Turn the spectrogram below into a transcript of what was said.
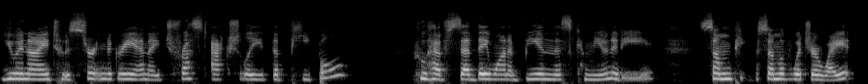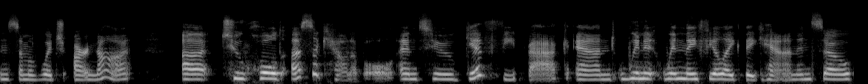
you and I to a certain degree, and I trust actually the people who have said they want to be in this community some some of which are white and some of which are not uh, to hold us accountable and to give feedback and when it when they feel like they can. And so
